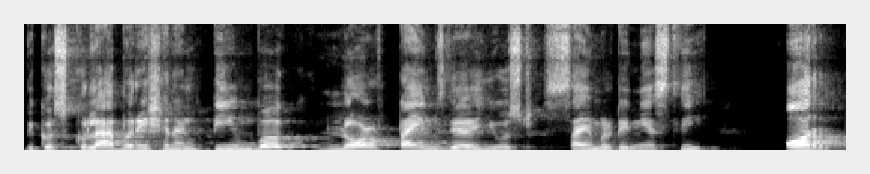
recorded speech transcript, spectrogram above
because collaboration and teamwork, a lot of times they are used simultaneously or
